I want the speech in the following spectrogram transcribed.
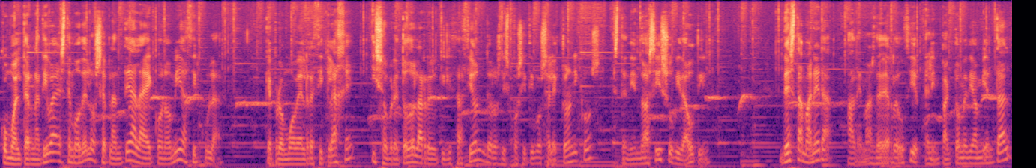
Como alternativa a este modelo se plantea la economía circular, que promueve el reciclaje y sobre todo la reutilización de los dispositivos electrónicos, extendiendo así su vida útil. De esta manera, además de reducir el impacto medioambiental,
